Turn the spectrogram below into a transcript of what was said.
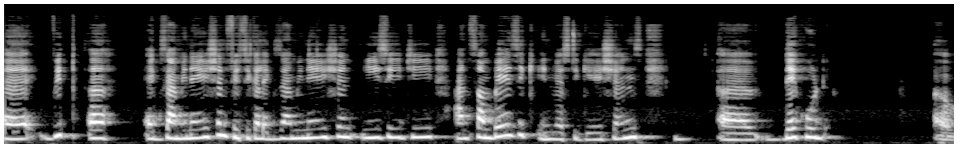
uh, with a examination, physical examination, ECG, and some basic investigations, uh, they could uh,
